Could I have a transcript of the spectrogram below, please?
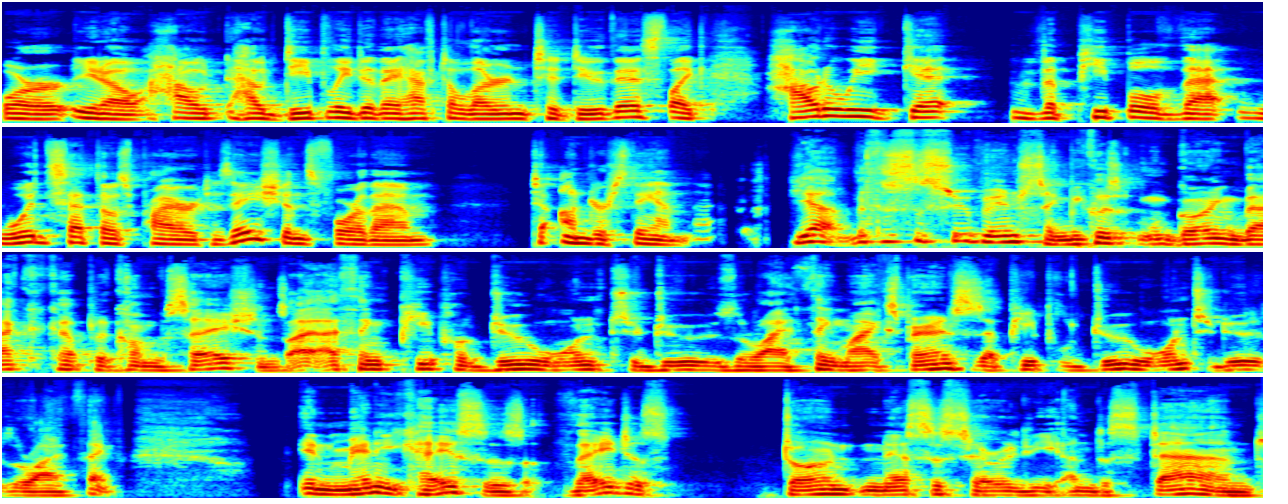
Or you know how how deeply do they have to learn to do this? Like how do we get the people that would set those prioritizations for them to understand that? Yeah but this is super interesting because going back a couple of conversations I, I think people do want to do the right thing. My experience is that people do want to do the right thing in many cases, they just don't necessarily understand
